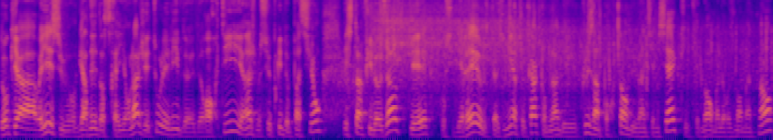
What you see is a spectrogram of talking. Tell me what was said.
Donc, il y a, vous voyez, si vous regardez dans ce rayon-là, j'ai tous les livres de, Rorty, hein, je me suis pris de passion, et c'est un philosophe qui est considéré aux États-Unis, en tout cas, comme l'un des plus importants du XXe siècle, qui est mort malheureusement maintenant,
